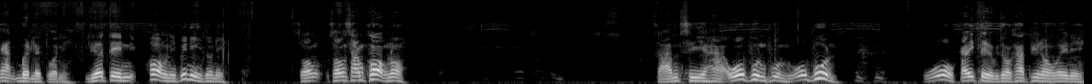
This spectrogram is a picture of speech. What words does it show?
งานเบิดเลยตัวนี้เหลือเต็นข้องนี่ไปนี่ตัวนี้สองสองสามข้องเนาะ สามสี่ห้าโอ้พุ่นพุ่นโอ้พุ่นโอ้ไกลเติบไปตัวครับพี่น้องเอ้ยนี่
